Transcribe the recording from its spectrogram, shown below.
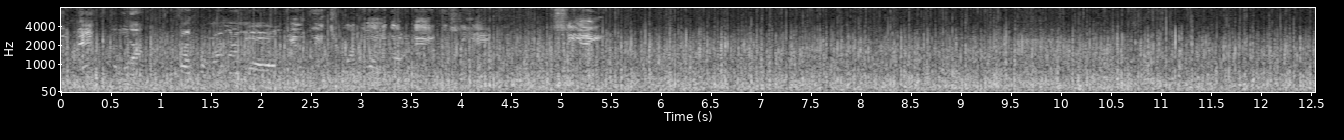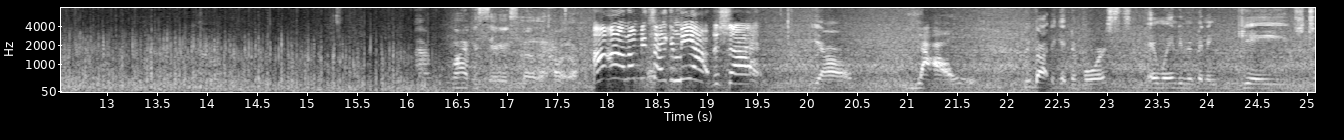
the Mac store from Perimeter Mall in which we're going to go today because she ain't. She ain't. I'm gonna have a serious moment. Hold on. Uh-uh, don't be taking me out the shot. Y'all. Y'all. We about to get divorced and we ain't even been engaged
